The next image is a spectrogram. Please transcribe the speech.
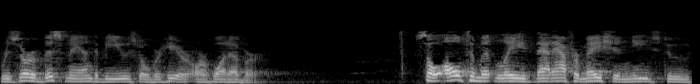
reserve this man to be used over here, or whatever. So ultimately, that affirmation needs to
